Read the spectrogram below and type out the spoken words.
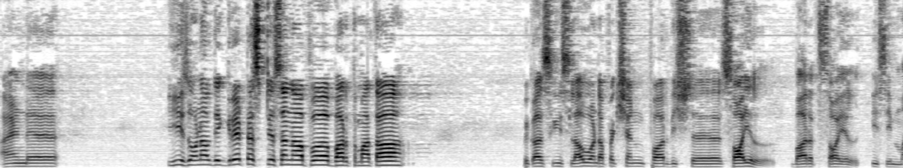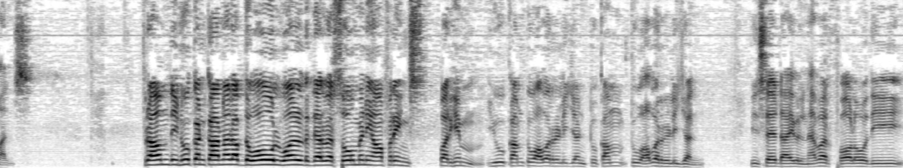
And uh, he is one of the greatest son of uh, Bharat Mata because his love and affection for this uh, soil, Bharat soil, is immense. From the nook and corner of the whole world, there were so many offerings for him. You come to our religion, to come to our religion. He said, I will never follow the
